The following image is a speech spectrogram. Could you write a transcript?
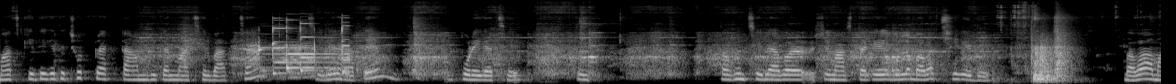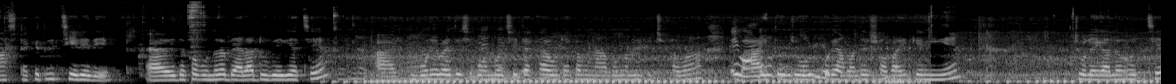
মাছ খেতে খেতে ছোট্ট একটা আমেরিকান মাছের বাচ্চা ছেলের হাতে পড়ে গেছে। তো তখন ছেলে আবার সে মাছটাকে বললাম বাবা ছেড়ে দে। বাবা মাছটাকে তুই ছেড়ে দে। আর ওই দেখো বন্ধুরা বেলা ডুবে গেছে। আর বোনের বাড়িতে এসে বোন বলছে এটা খা ওটা খাব না বোন আমি কিছু খাব না। ভাই তো জোর করে আমাদের সবাইকে নিয়ে চলে গেল হচ্ছে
